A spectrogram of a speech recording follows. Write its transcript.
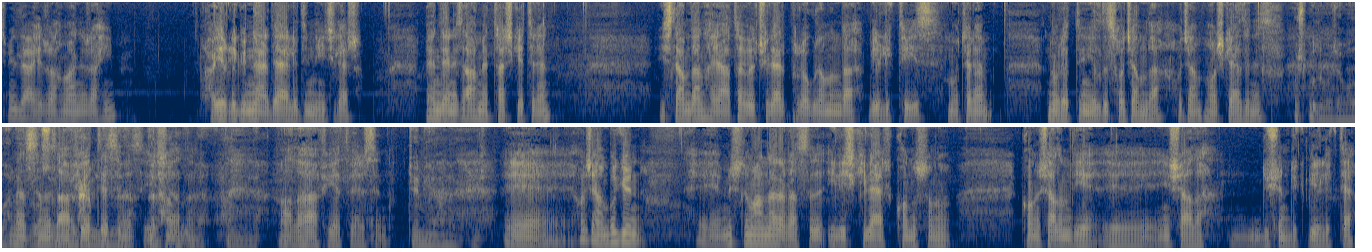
Bismillahirrahmanirrahim. Hayırlı günler değerli dinleyiciler. Ben Deniz Ahmet Taş getiren İslam'dan Hayata Ölçüler programında birlikteyiz. Muhterem Nurettin Yıldız hocamla. Hocam hoş geldiniz. Hoş buldum hocam. Allah Nasılsınız? razı olsun. Afiyettesiniz Elhamdülillah. inşallah. Elhamdülillah. Elhamdülillah. Allah afiyet versin. Cemiyen. Ee, hocam bugün e, Müslümanlar arası ilişkiler konusunu konuşalım diye e, inşallah düşündük birlikte.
